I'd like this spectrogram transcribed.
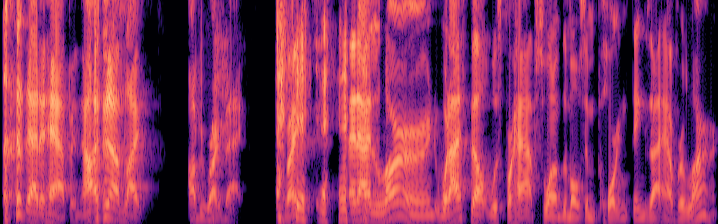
that it happened? And I'm like, I'll be right back. Right. and I learned what I felt was perhaps one of the most important things I ever learned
